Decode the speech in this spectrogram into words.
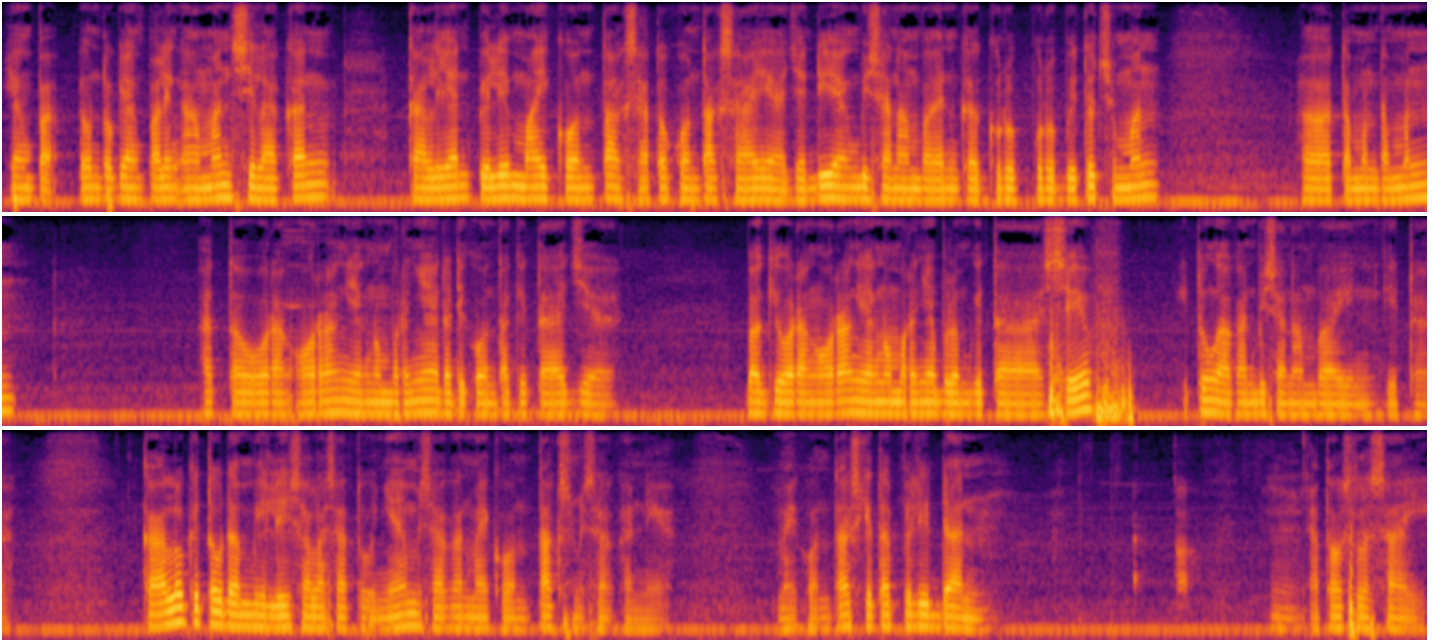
yang pak untuk yang paling aman silakan kalian pilih my contacts atau kontak saya. Jadi yang bisa nambahin ke grup-grup itu cuman uh, teman-teman atau orang-orang yang nomornya ada di kontak kita aja. Bagi orang-orang yang nomornya belum kita save itu nggak akan bisa nambahin kita. Kalau kita udah milih salah satunya misalkan my contacts misalkan ya. My contacts kita pilih done hmm, atau selesai.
